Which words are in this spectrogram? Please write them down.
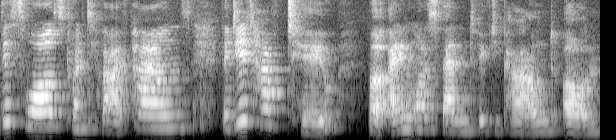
this was £25. They did have two, but I didn't want to spend £50 on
